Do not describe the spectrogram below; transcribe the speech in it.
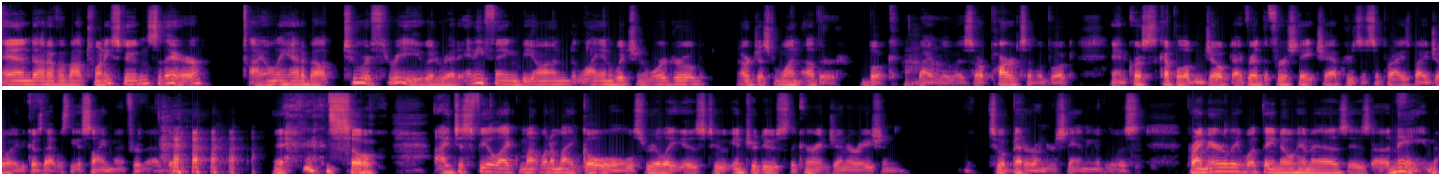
And out of about 20 students there, I only had about two or three who had read anything beyond Lion, Witch, and Wardrobe, or just one other book by Uh-huh. Lewis, or parts of a book. And of course, a couple of them joked, I've read the first eight chapters of Surprise by Joy because that was the assignment for that day. So I just feel like my, one of my goals really is to introduce the current generation to a better understanding of Lewis. Primarily, what they know him as is a name,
